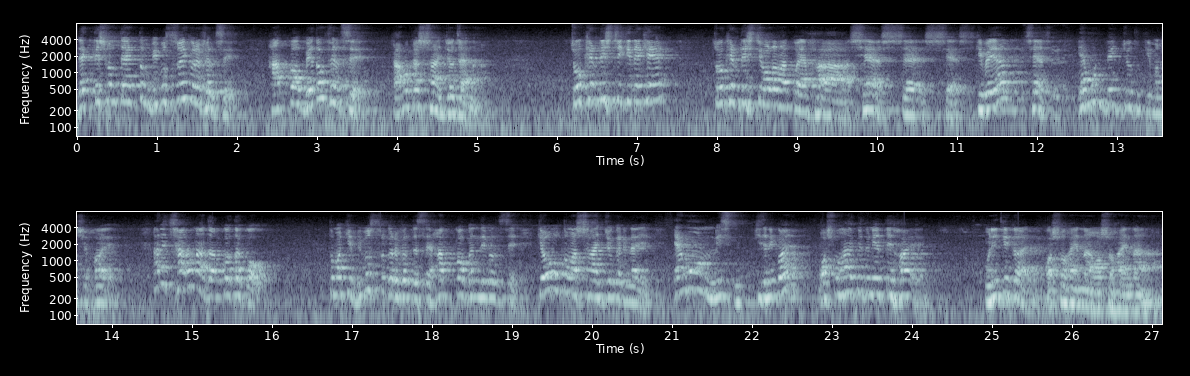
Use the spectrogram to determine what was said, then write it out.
দেখতে শুনতে একদম বিবস্ত্রই করে ফেলছে। হাত পা বেঁধেও ফেলছে। কারও কার সাহায্য চায় না। চোখের দৃষ্টি কি দেখে? চোখের দৃষ্টি হলো না কয় হা শেষ শেষ শেষ। কি ভাইয়া? শেষ। এমন বেজ্জত কি মানুষে হয়? আরে ছাড়ো না, যার কথা কও। তোমাকে বিবস্ত্র করে ফেলতেছে, হাত পা বেঁধে ফেলতেছে। কেউ তোমার সাহায্যকারী নাই। এমন কি জানি কয়, অসহায় দুনিয়াতে হয়? উনি কি কয়, অসহায় না অসহায় না।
